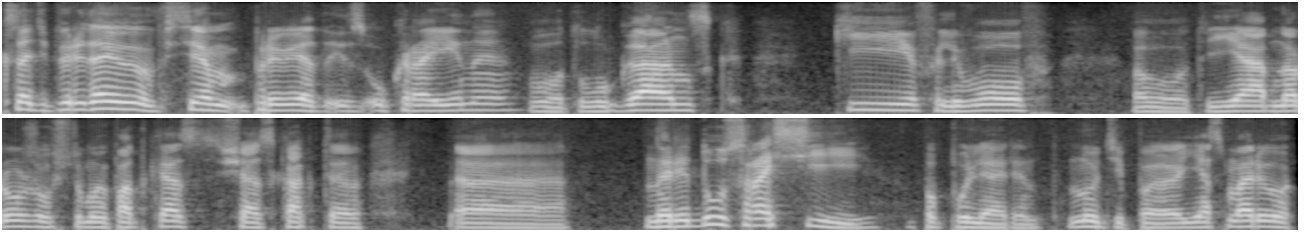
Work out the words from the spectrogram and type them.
Кстати, передаю всем привет из Украины. Вот, Луганск, Киев, Львов. Вот. Я обнаружил, что мой подкаст сейчас как-то э, наряду с Россией популярен. Ну, типа, я смотрю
